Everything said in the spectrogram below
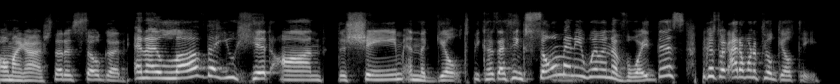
Oh my gosh, that is so good. And I love that you hit on the shame and the guilt because I think so mm. many women avoid this because like I don't want to feel guilty.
